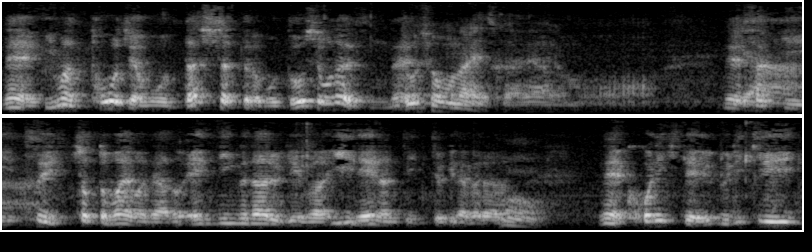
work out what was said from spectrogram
ね、今、当時はもう出しちゃったらもうどうしようもないですもんね。どうしようもないですからね、あれもね、さっき、ついちょっと前まであの、エンディングのあるゲームはいいねなんて言っておきながら、う。うん。ね、ここに来て売り切り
